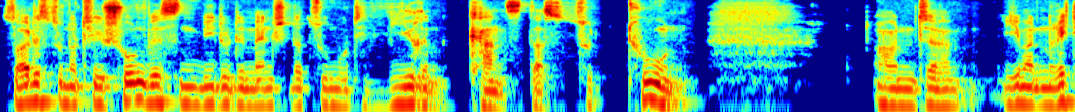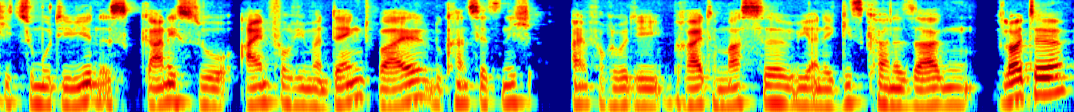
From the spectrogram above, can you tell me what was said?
solltest du natürlich schon wissen, wie du den Menschen dazu motivieren kannst, das zu tun. Und äh, jemanden richtig zu motivieren ist gar nicht so einfach, wie man denkt, weil du kannst jetzt nicht einfach über die breite Masse wie eine Gießkanne sagen, Leute,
